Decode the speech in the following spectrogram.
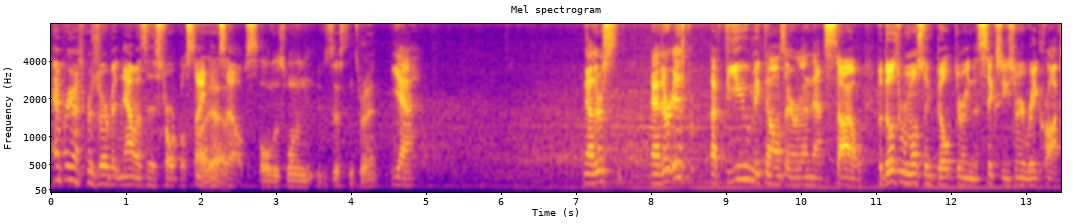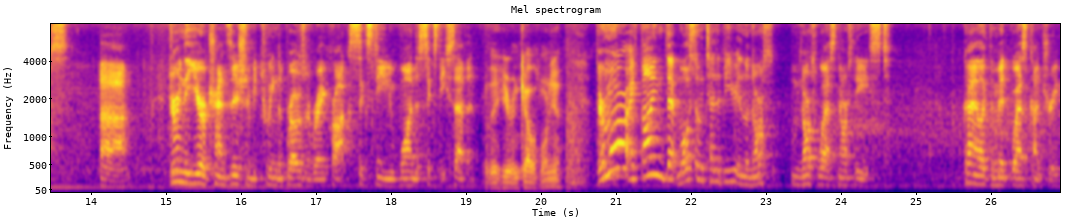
and pretty much preserve it now as a historical site Oh, yeah. themselves. Oldest one in existence, right? Yeah. Now there's now there is a few McDonald's that are in that style, but those were mostly built during the '60s during Ray Kroc's, uh, during the year of transition between the brothers and Ray Kroc, '61 to '67. Are they here in California? They're more. I find that most of them tend to be in the north, northwest, northeast, kind of like the Midwest country.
